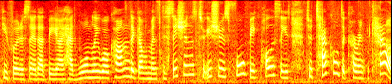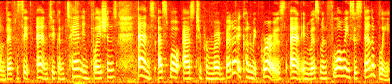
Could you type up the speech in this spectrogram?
He further said that BI had warmly welcomed the government's decisions to issue four big policies to tackle the current account deficit and to contain inflation and as well as to promote better economic growth and investment flowing sustainably.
